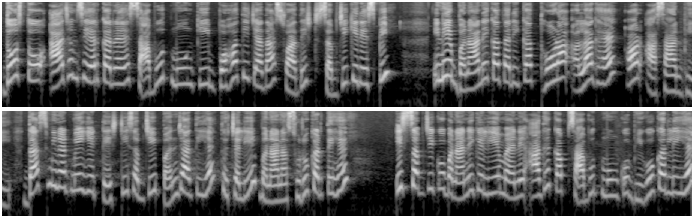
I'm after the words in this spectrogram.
दोस्तों, आज हम शेयर कर रहे हैं साबुत मूंग की बहुत ही ज़्यादा स्वादिष्ट सब्ज़ी की रेसिपी इन्हें बनाने का तरीका थोड़ा अलग है और आसान भी। 10 मिनट में ये टेस्टी सब्ज़ी बन जाती है तो चलिए बनाना शुरू करते हैं। इस सब्ज़ी को बनाने के लिए मैंने आधे कप साबुत मूंग को भिगो कर ली है।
